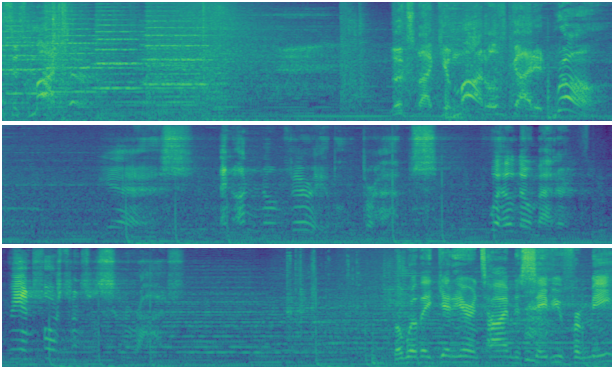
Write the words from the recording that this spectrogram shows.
Guess it's my turn. Looks like your models got it wrong. Yes, an unknown variable, perhaps. Well, no matter. Reinforcements will soon arrive. But will they get here in time to save you from me?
